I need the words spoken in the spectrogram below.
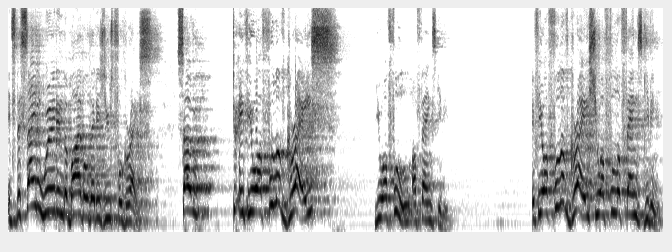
It's the same word in the Bible that is used for grace. So, to, if you are full of grace, you are full of thanksgiving. If you are full of grace, you are full of thanksgiving.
